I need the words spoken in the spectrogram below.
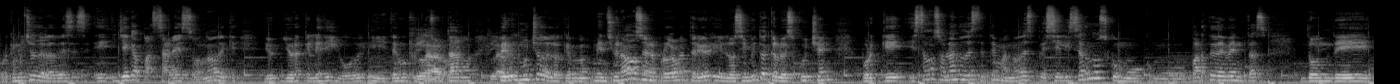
porque muchas de las veces eh, llega a pasar eso, ¿no? De que yo, yo ahora qué le digo y tengo que claro, consultarlo. Claro. Pero es mucho de lo que mencionamos en el programa anterior y los invito a que lo escuchen porque estamos hablando de este tema, ¿no? De especializarnos como, como parte de ventas, donde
